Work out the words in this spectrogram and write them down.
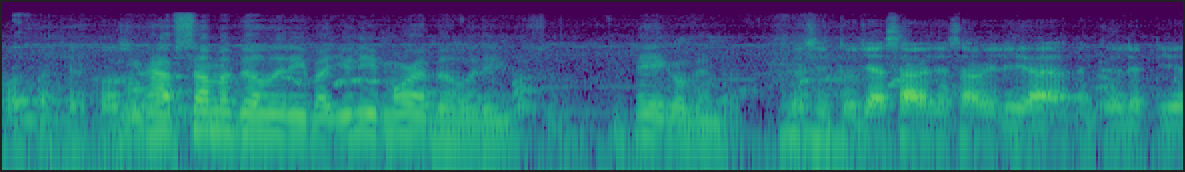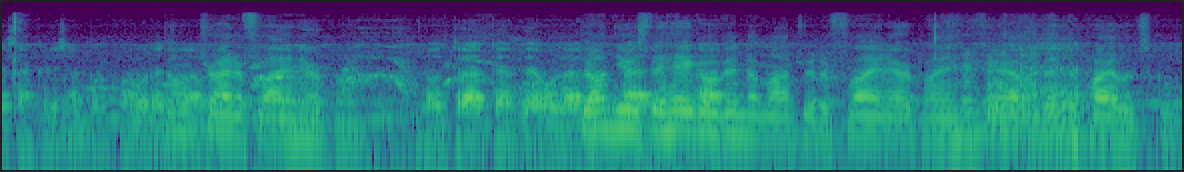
por cualquier cosa. You have some ability, but you need more ability. So, hey Govinda. Entonces, si tú ya sabes esa habilidad, entonces le pides a Krishna, por favor, Don't try to fly an airplane. No traten de volar Don't un use the Hey aeroplano. Govinda mantra to fly an airplane if you haven't been to pilot school.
